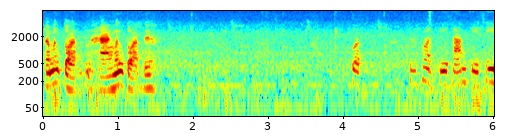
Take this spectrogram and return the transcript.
ถ้ามันตอดหางมันตอดเด้อมันฮอดตีสามตีสี่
